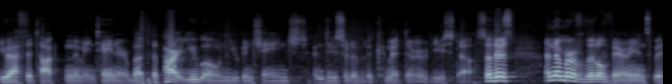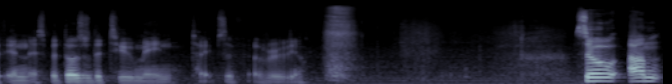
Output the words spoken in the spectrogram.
you have to talk to the maintainer. But the part you own, you can change and do sort of the commit and review style. So there's a number of little variants within this, but those are the two main types of, of review. So um,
